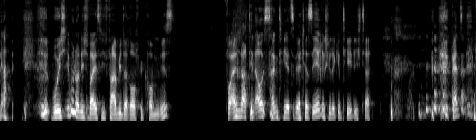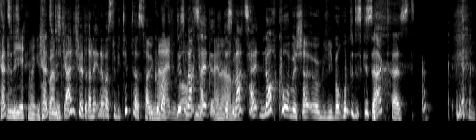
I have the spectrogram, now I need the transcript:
ja. wo ich immer noch nicht weiß, wie Fabi darauf gekommen ist. Vor allem nach den Aussagen, die jetzt während der Serie schon wieder getätigt hat. kannst, kannst du dich, kannst du dich gar nicht mehr dran erinnern, was du getippt hast, Fabi? Guck Nein, mal, das macht's halt, Keine das Ahnung. macht's halt noch komischer irgendwie, warum du das gesagt hast.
